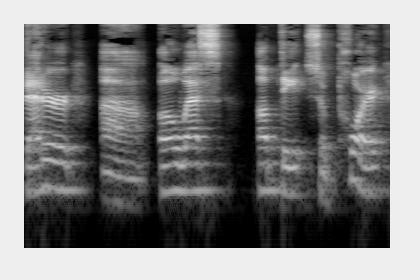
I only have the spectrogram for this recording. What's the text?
better uh, OS update support,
